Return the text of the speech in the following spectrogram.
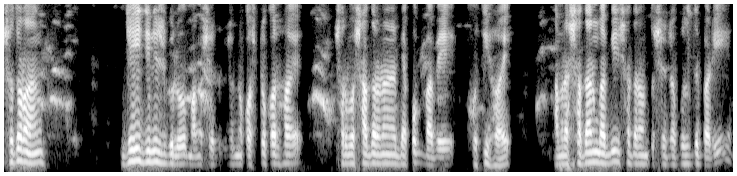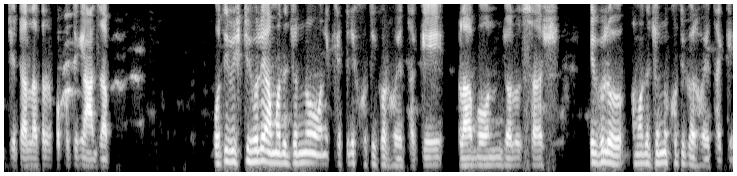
সুতরাং যেই জিনিসগুলো মানুষের জন্য কষ্টকর হয়, সর্বসাধারণের ব্যাপকভাবে ক্ষতি হয়, আমরা সাধারণভাবেই সাধারণত সেটা বুঝতে পারি, যেটা আল্লাহ তালার পক্ষ থেকে আজাব অতিবৃষ্টি হলে আমাদের জন্য অনেক ক্ষেত্রে ক্ষতিকর হয়ে থাকে। প্লাবন, জলোচ্ছ্বাস এগুলো আমাদের জন্য ক্ষতিকর হয়ে থাকে।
